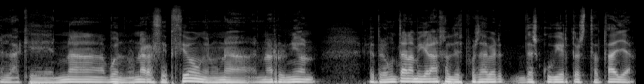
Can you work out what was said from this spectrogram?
en la que en una, bueno, en una recepción, en una, en una reunión, le preguntan a Miguel Ángel después de haber descubierto esta talla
